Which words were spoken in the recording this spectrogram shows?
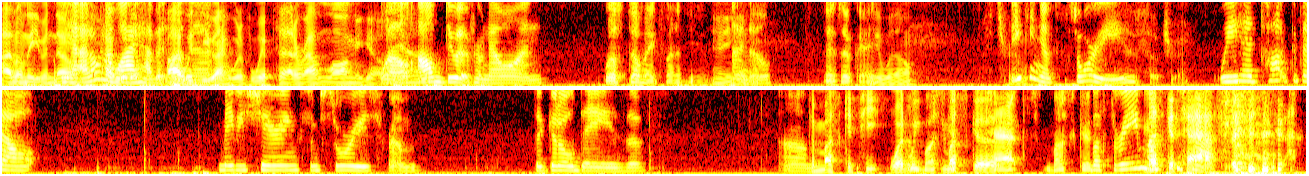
I don't even know. Yeah, I don't know why I would've- haven't If I was that. you, I would have whipped that around long ago. well, Yeah. I'll do it from now on. We'll still make fun of you. there you I go. know. It's okay. We will. It's true. Speaking of stories, this is so true. we had talked about maybe sharing some stories from the good old days of um, The muskete. What The we musket muska cats, musket. the three musketats. musketats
